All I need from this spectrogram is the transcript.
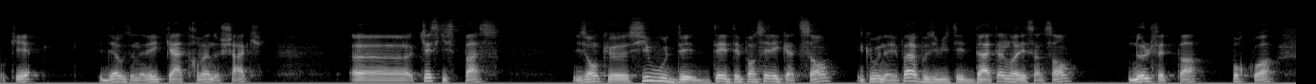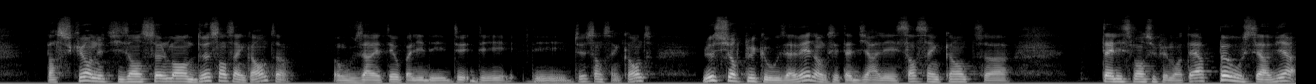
Ok? C'est-à-dire que vous en avez 80 de chaque. Euh, qu'est-ce qui se passe? Disons que si vous dépensez les 400 et que vous n'avez pas la possibilité d'atteindre les 500, ne le faites pas. Pourquoi? Parce qu'en utilisant seulement 250, donc vous arrêtez au palier des, des, 250, le surplus que vous avez, donc c'est-à-dire les 150 euh, talismans supplémentaires, peut vous servir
